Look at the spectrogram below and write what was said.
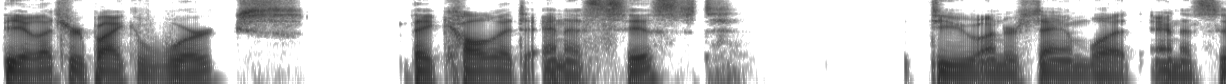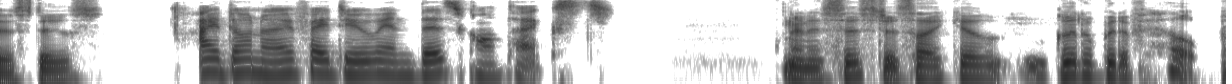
The electric bike works. They call it an assist. Do you understand what an assist is? I don't know if I do in this context. An assist is like a little bit of help.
